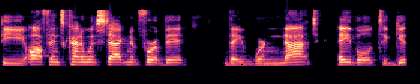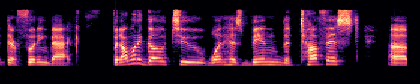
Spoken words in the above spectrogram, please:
the offense kind of went stagnant for a bit. They were not able to get their footing back But I want to go to what has been the toughest uh,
